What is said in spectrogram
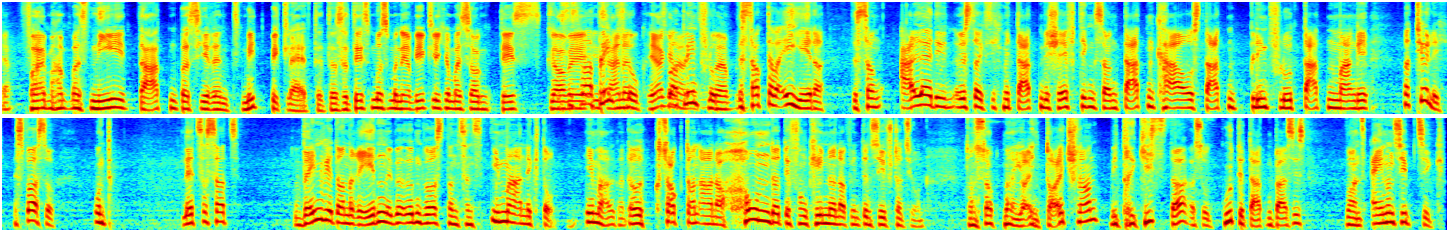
Ja. Vor allem hat man es nie datenbasierend mitbegleitet. Also das muss man ja wirklich einmal sagen, das glaube ich... Das war ein Blindflug. Eine, ja, das war ein genau. Blindflug. Das sagt aber eh jeder. Das sagen alle, die in Österreich sich mit Daten beschäftigen, sagen Datenchaos, Datenblindflut, Datenmangel. Natürlich, es war so. Und letzter Satz, wenn wir dann reden über irgendwas, dann sind es immer Anekdoten. Immer. Da sagt dann einer Hunderte von Kindern auf Intensivstation. Dann sagt man, ja, in Deutschland mit Register, also gute Datenbasis, waren es 71.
